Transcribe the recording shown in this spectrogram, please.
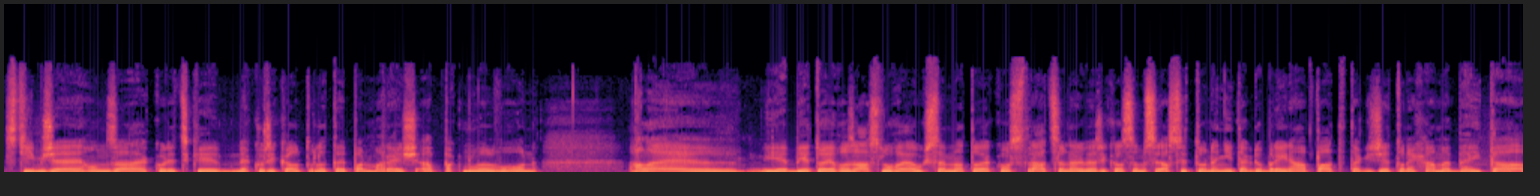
s tím, že Honza jako vždycky jako říkal, tohle je pan Mareš a pak mluvil on ale je, je to jeho zásluha, já už jsem na to jako ztrácel nervy a říkal jsem si, asi to není tak dobrý nápad, takže to necháme bejt a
